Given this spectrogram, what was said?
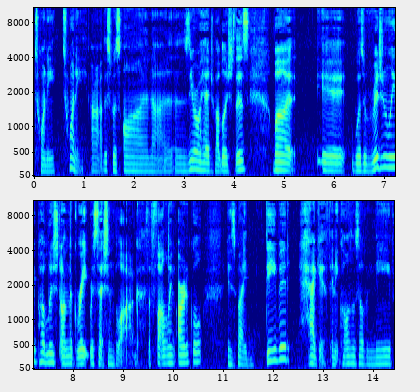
2020. Uh, this was on uh, Zero Hedge published this, but it was originally published on the Great Recession blog. The following article is by David Haggith, and he calls himself Nave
